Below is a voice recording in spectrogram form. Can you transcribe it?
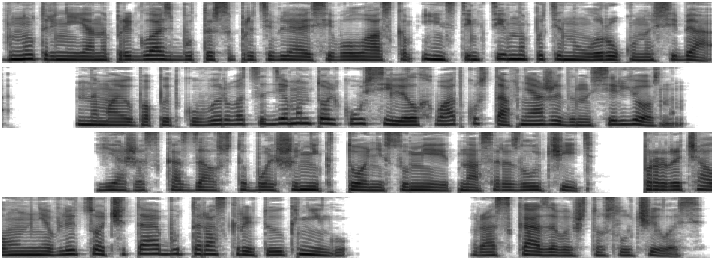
Внутренне я напряглась, будто сопротивляясь его ласкам, и инстинктивно потянула руку на себя. На мою попытку вырваться демон только усилил хватку, став неожиданно серьезным. «Я же сказал, что больше никто не сумеет нас разлучить», прорычал он мне в лицо, читая будто раскрытую книгу. «Рассказывай, что случилось.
